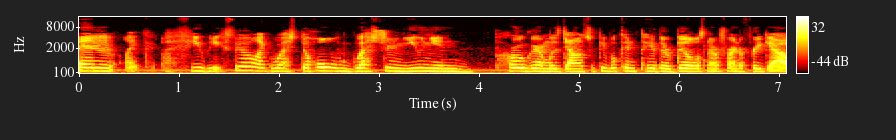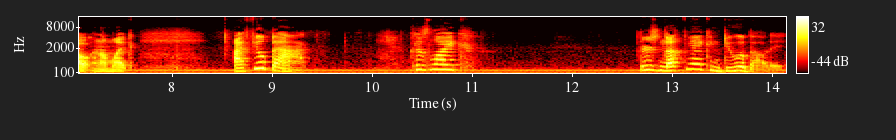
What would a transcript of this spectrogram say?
and like a few weeks ago, like West the whole Western Union program was down so people can pay their bills, and was trying to freak out, and I'm like, I feel bad, cause like there's nothing I can do about it.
